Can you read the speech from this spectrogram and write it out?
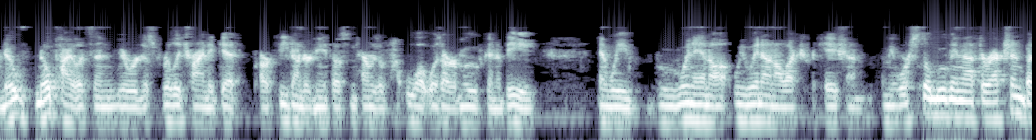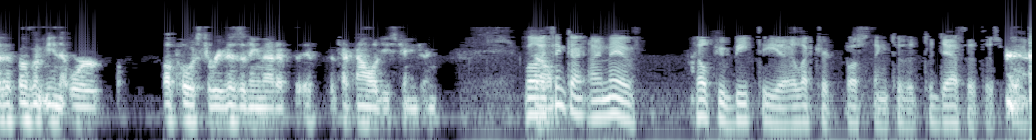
no, no pilots and we were just really trying to get our feet underneath us in terms of what was our move going to be. And we, we went in, we went on electrification. I mean, we're still moving that direction, but it doesn't mean that we're opposed to revisiting that if, if the technology is changing. Well, so. I think I, I, may have helped you beat the uh, electric bus thing to the to death at this point.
